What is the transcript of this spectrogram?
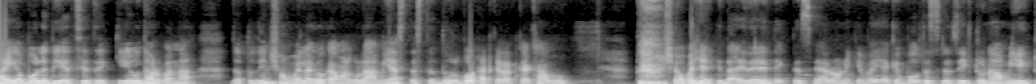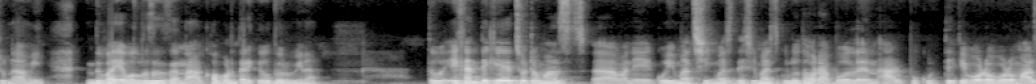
ভাইয়া বলে দিয়েছে যে কেউ ধরবা না, যতদিন সময় লাগুক আমারগুলো আমি আস্তে আস্তে ধরবো, টাটকা টাটকা খাব। তো সবাই আর কি দাঁড়িয়ে দাঁড়িয়ে দেখতেছে আর অনেকে ভাইয়াকে বলতেছিল যে একটু নামি একটু নামি। কিন্তু ভাইয়া বলতেছে যে না, খবরদার কেউ ধরবি না। তো এখান থেকে ছোট মাছ মানে কই মাছ, শিং মাছ, দেশি মাছগুলো ধরা বলেন আর পুকুর থেকে বড় বড় মাছ,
